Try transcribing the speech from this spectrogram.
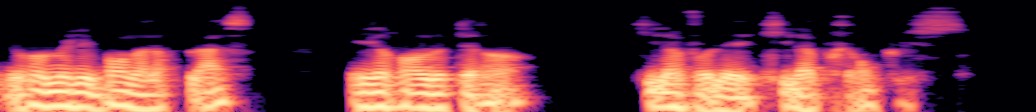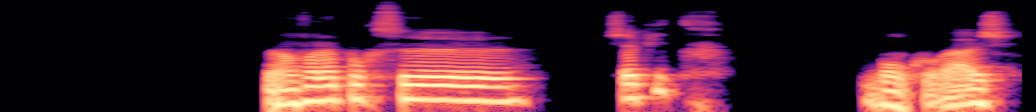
Il remet les bandes à leur place et il rend le terrain qu'il a volé, qu'il a pris en plus. Ben voilà pour ce chapitre. Bon courage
